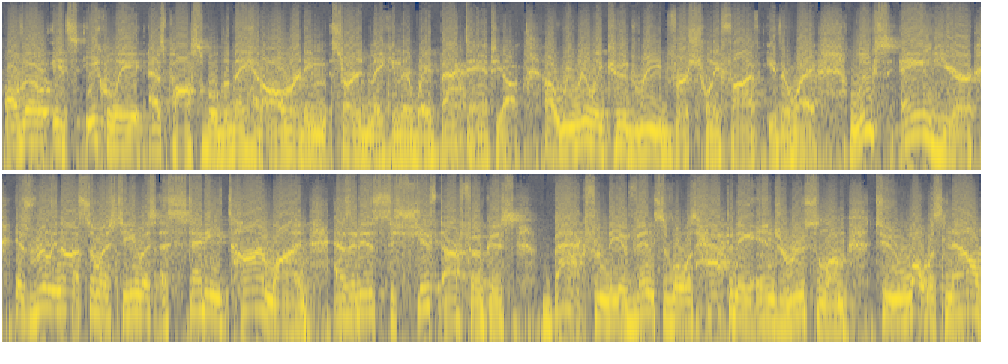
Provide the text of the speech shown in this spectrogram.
although it's equally as possible that they had already started making their way back to Antioch. Uh, we really could read verse 25 either way. Luke's aim here is really not so much to give us a steady timeline as it is to shift our focus back from the events of what was happening in Jerusalem to what was now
